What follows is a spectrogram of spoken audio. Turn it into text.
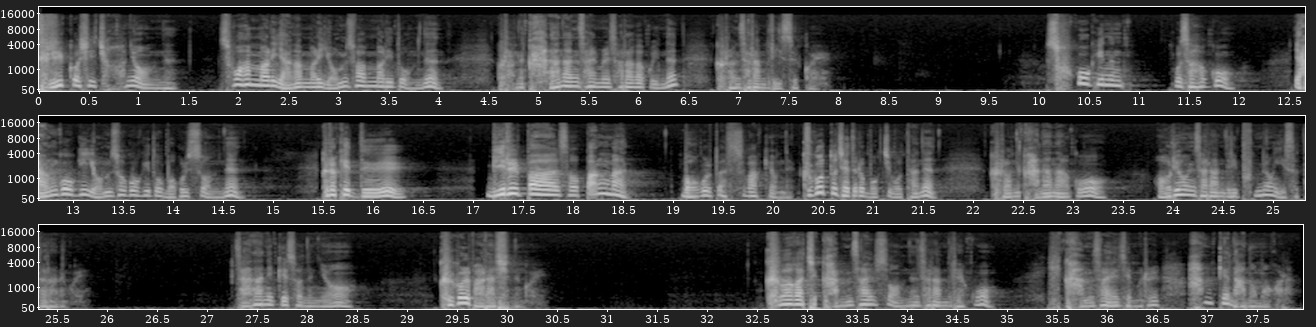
드릴 것이 전혀 없는, 소 한 마리, 양 한 마리, 염소 한 마리도 없는 그런 가난한 삶을 살아가고 있는 그런 사람들이 있을 거예요. 소고기는 고사하고 양고기, 염소고기도 먹을 수 없는 그렇게 늘 밀을 빻아서 빵만 먹을 수밖에 없는 그것도 제대로 먹지 못하는 그런 가난하고 어려운 사람들이 분명히 있었다라는 거예요. 하나님께서는요 그걸 바라시는 거예요. 그와 같이 감사할 수 없는 사람들하고 이 감사의 재물을 함께 나눠 먹어라.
